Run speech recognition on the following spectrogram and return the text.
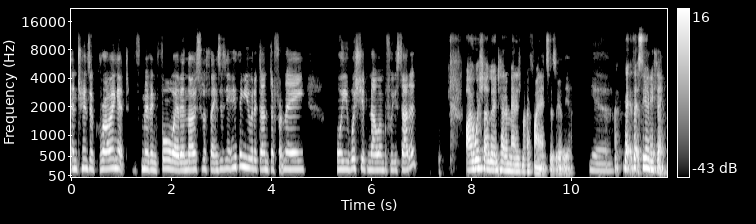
in terms of growing it moving forward and those sort of things is there anything you would have done differently or you wish you'd known before you started I wish I learned how to manage my finances earlier. yeah uh, That, that's the only thing.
